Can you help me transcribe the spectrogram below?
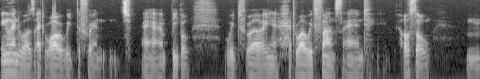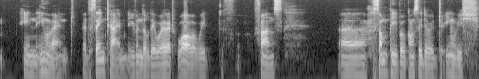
England was at war with the French uh, people, with uh, in, at war with France, and also um, in England at the same time, even though they were at war with France, uh, some people considered English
